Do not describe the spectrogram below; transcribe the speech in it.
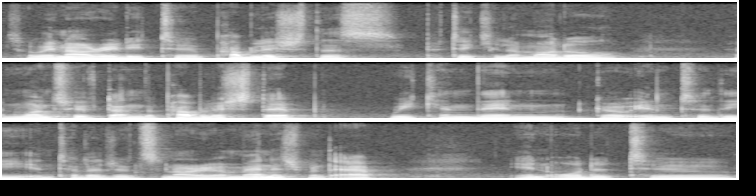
So we're now ready to publish this particular model. And once we've done the publish step, we can then go into the intelligent scenario management app in order to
